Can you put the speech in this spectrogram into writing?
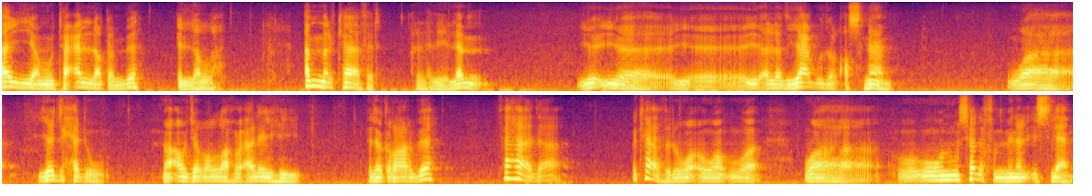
أي متعلق به إلا الله. أما الكافر الذي لم ي... ي... ي... الذي يعبد الأصنام ويجحد ما أوجب الله عليه الإقرار به فهذا كافر و... و... و... ومنسلخ من الإسلام.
